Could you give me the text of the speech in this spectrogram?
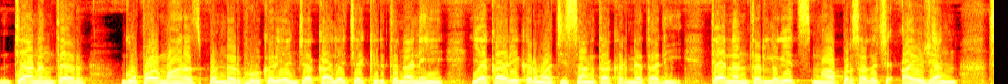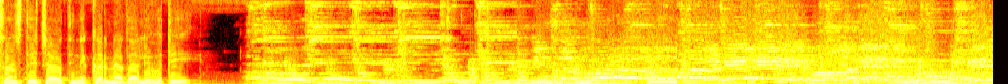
त्यानंतर गोपाळ महाराज पंढरपूरकर यांच्या काल्याच्या कीर्तनाने या कार्यक्रमाची सांगता करण्यात आली. त्यानंतर लगेच महाप्रसादाचे आयोजन संस्थेच्या वतीने करण्यात आले होते. गोपाळ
